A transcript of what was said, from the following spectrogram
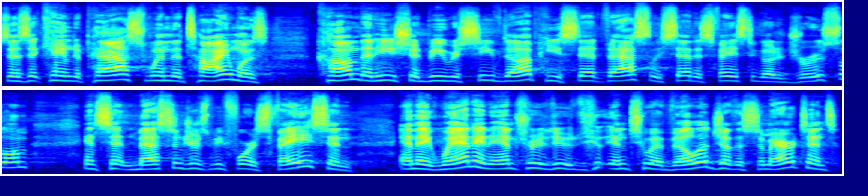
says, It came to pass when the time was come that he should be received up, he steadfastly set his face to go to Jerusalem and sent messengers before his face. And, and they went and entered into a village of the Samaritans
